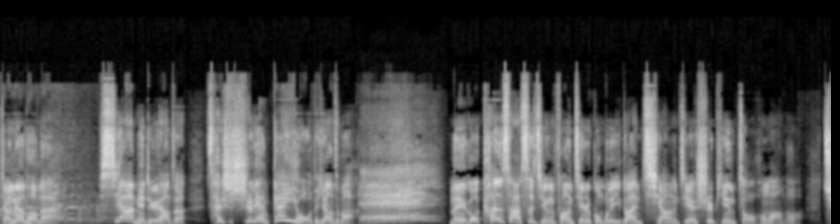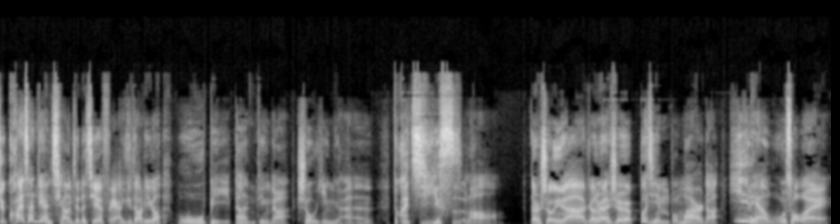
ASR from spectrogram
讲真，朋友们。下面这个样子才是失恋该有的样子吧？美国堪萨斯警方近日公布了一段抢劫视频，走红网络。去快餐店抢劫的劫匪啊，遇到了一个无比淡定的收银员，都快急死了。但是收银员啊，仍然是不紧不慢的，一脸无所谓。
